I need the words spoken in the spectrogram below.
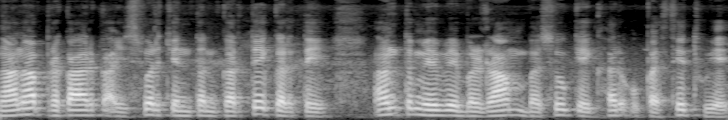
नाना प्रकार का ईश्वर चिंतन करते करते अंत में वे बलराम बसु के घर उपस्थित हुए।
